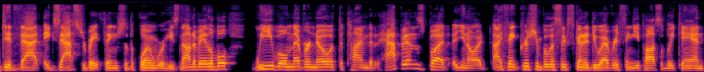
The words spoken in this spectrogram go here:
did that exacerbate things to the point where he's not available? We will never know at the time that it happens, but you know, I, I think Christian Pulisic's going to do everything he possibly can.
